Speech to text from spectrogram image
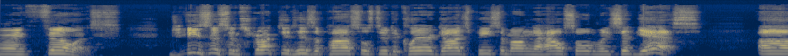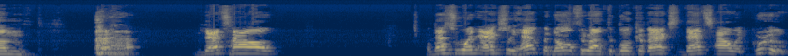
All right, Phyllis. Jesus instructed his apostles to declare God's peace among the household when he said, Yes. Um, that's how, that's what actually happened all throughout the book of Acts. That's how it grew.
